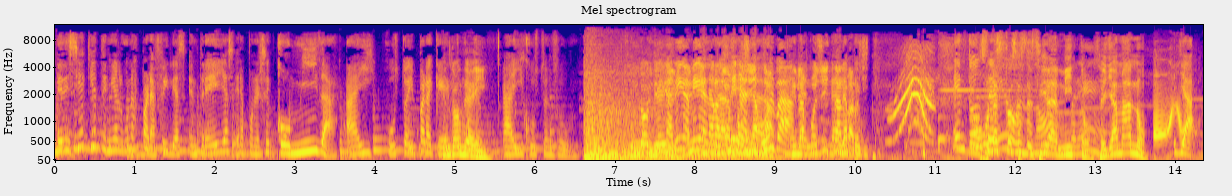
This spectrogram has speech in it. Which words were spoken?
me decía que ella tenía algunas parafilias, entre ellas era ponerse comida ahí, justo ahí para que... ¿En él dónde como que- ahí? ahí, justo en su... ¿Dónde Diga, hay? diga, mira, en la En la vagina, en la pollita, vulva. en la pollita, la Álvaro. pollita. No, Entonces, una cosa es decir no, anito, hombre. se llama ano. ya.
